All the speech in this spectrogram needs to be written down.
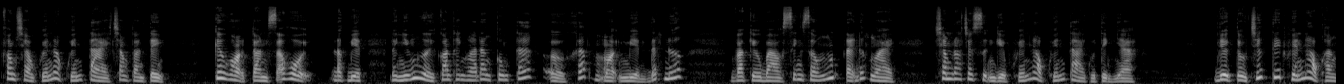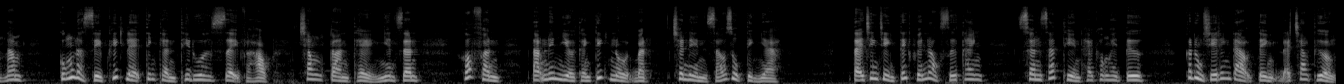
phong trào khuyến học khuyến tài trong toàn tỉnh – kêu gọi toàn xã hội, đặc biệt là những người con Thanh Hóa đang công tác ở khắp mọi miền đất nước và kiều bào sinh sống tại nước ngoài, chăm lo cho sự nghiệp khuyến học khuyến tài của tỉnh nhà. Việc tổ chức tiết khuyến học hàng năm cũng là dịp khích lệ tinh thần thi đua dạy và học trong toàn thể nhân dân, góp phần tạo nên nhiều thành tích nổi bật cho nền giáo dục tỉnh nhà. Tại chương trình Tết khuyến học xứ Thanh Xuân Giáp Thìn 2024, các đồng chí lãnh đạo tỉnh đã trao thưởng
